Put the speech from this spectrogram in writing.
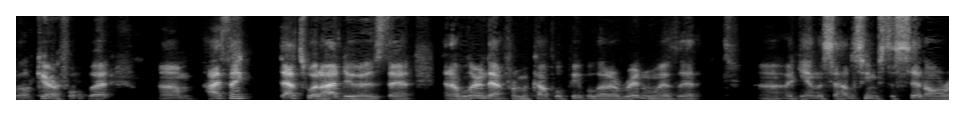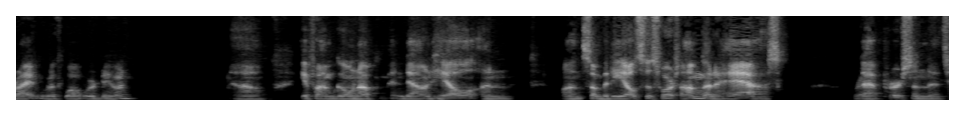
little careful. But um, I think that's what I do is that, and I've learned that from a couple of people that I've ridden with. That uh, again, the saddle seems to sit all right with what we're doing. Uh, if I'm going up and downhill on on somebody else's horse, I'm going to ask Right. that person that's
